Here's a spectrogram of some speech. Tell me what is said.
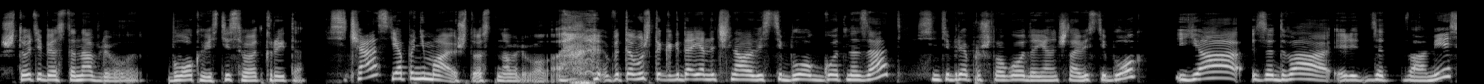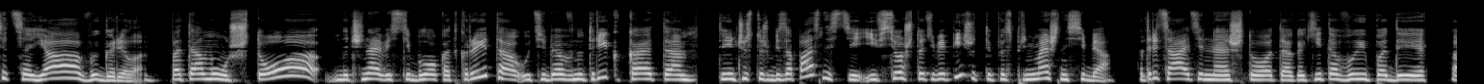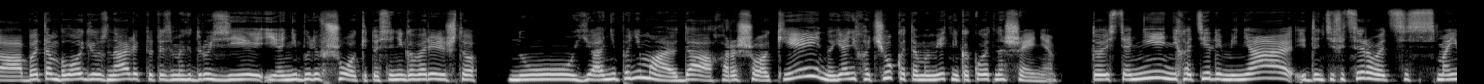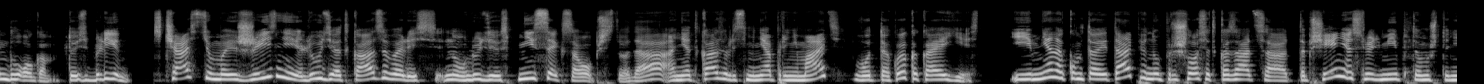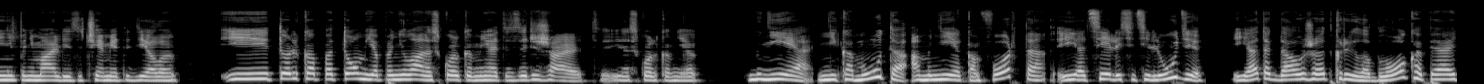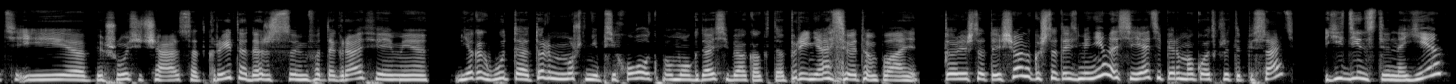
Что тебя останавливало? Блог вести свой открыто. Сейчас я понимаю, что останавливало. Потому что когда я начинала вести блог год назад, в сентябре прошлого года я начала вести блог, и я за два или за два месяца я выгорела. Потому что, начиная вести блог открыто, у тебя внутри какая-то... Ты не чувствуешь безопасности, и все, что тебе пишут, ты воспринимаешь на себя. Отрицательное что-то, какие-то выпады, об этом блоге узнали кто-то из моих друзей, и они были в шоке. То есть они говорили, что ну, я не понимаю, да, хорошо, окей, но я не хочу к этому иметь никакое отношение. То есть они не хотели меня идентифицировать с, с моим блогом. То есть, блин, с частью моей жизни люди отказывались, ну, люди не из секс-сообщества, да, они отказывались меня принимать вот такой, какая есть. И мне на каком-то этапе, ну, пришлось отказаться от общения с людьми, потому что они не понимали, зачем я это делаю. И только потом я поняла, насколько меня это заряжает, и насколько мне мне, не кому-то, а мне комфорта, и отселись эти люди, и я тогда уже открыла блог опять и пишу сейчас открыто, даже с своими фотографиями. Я как будто, то ли, может, мне психолог помог, да, себя как-то принять в этом плане, то ли что-то еще, но что-то изменилось, и я теперь могу открыто писать. Единственное,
